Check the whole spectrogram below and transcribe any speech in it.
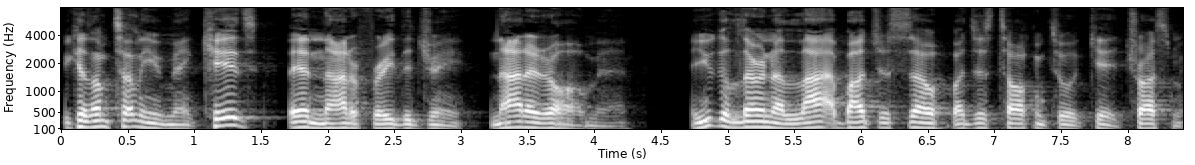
because I'm telling you, man, kids, they're not afraid to dream. Not at all, man. And you can learn a lot about yourself by just talking to a kid. Trust me.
